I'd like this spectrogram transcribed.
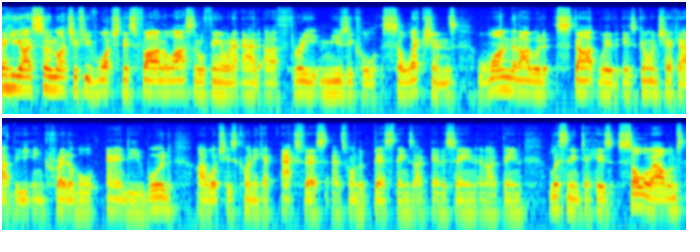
Thank you guys so much if you've watched this far. The last little thing I want to add are three musical selections. One that I would start with is go and check out the incredible Andy Wood. I watched his clinic at Axfest and it's one of the best things I've ever seen and I've been listening to his solo albums.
